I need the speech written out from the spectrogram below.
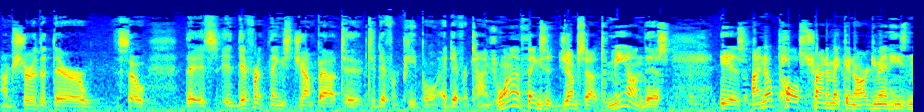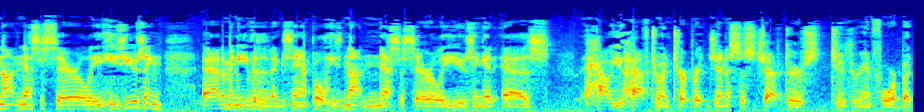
I'm sure that there are so different things jump out to, to different people at different times. One of the things that jumps out to me on this is I know Paul's trying to make an argument. He's not necessarily he's using Adam and Eve as an example. He's not necessarily using it as how you have to interpret Genesis chapters two, three, and four. But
